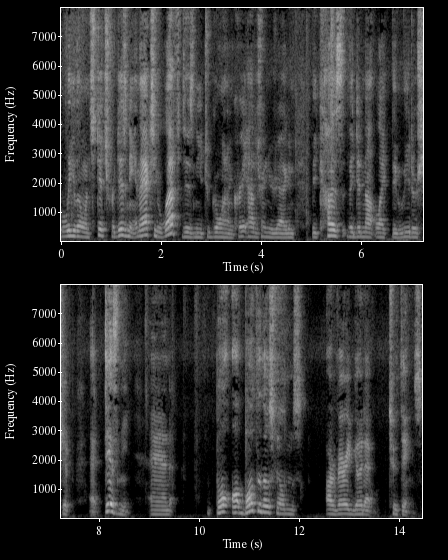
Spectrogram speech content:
Lilo and Stitch for Disney. And they actually left Disney to go on and create How to Train Your Dragon because they did not like the leadership at Disney. And both, both of those films are very good at two things.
